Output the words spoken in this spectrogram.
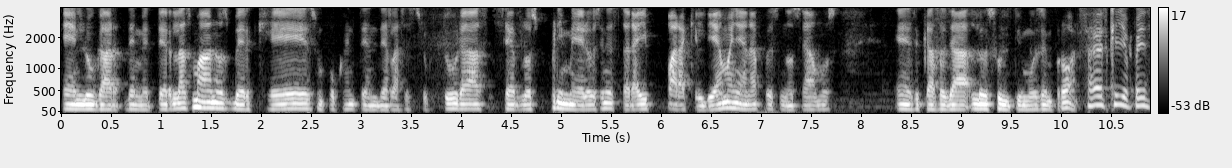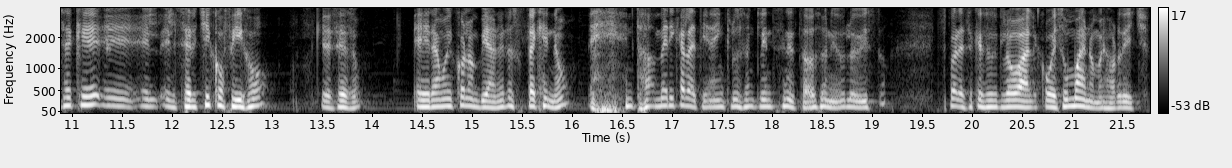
en lugar de meter las manos, ver qué es, un poco entender las estructuras, ser los primeros en estar ahí para que el día de mañana pues no seamos en ese caso ya los últimos en probar. Sabes que yo pensé que eh, el, el, ser chico fijo, que es eso, era muy colombiano y resulta que no. en toda América Latina, incluso en clientes en Estados Unidos lo he visto. Parece que eso es global, o es humano, mejor dicho.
